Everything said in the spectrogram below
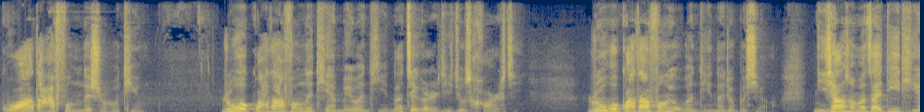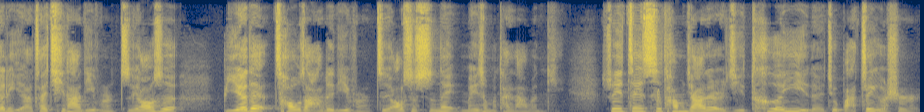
刮大风的时候听。如果刮大风的天没问题，那这个耳机就是好耳机；如果刮大风有问题，那就不行。你像什么在地铁里啊，在其他地方，只要是别的嘈杂的地方，只要是室内，没什么太大问题。所以这次他们家的耳机特意的就把这个事儿。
